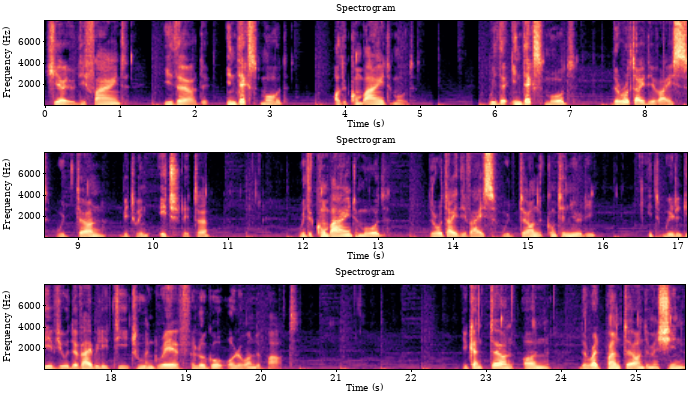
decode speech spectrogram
Here you define either the index mode or the combined mode. With the index mode, the rotary device will turn between each letter. With the combined mode, the rotary device will turn continually. It will give you the viability to engrave a logo all around the part. You can turn on the red pointer on the machine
